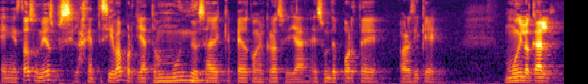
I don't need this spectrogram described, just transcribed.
en Estados Unidos, pues la gente sí va porque ya todo el mundo sabe qué pedo con el CrossFit. Ya es un deporte, ahora sí que muy local.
